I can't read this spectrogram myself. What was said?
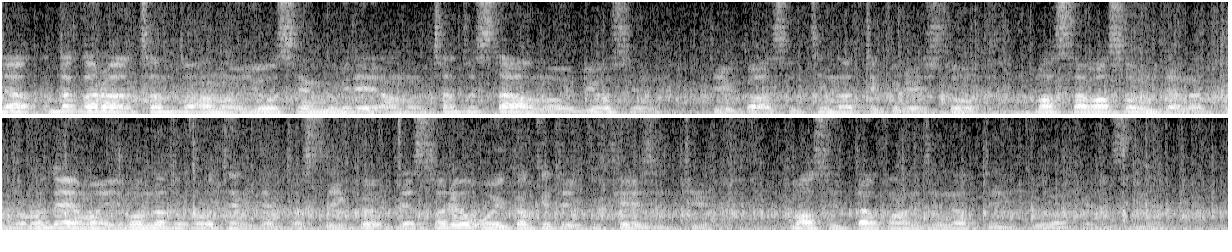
だだからちゃんとあの養子縁組であのちゃんとしたあの両親っていうかそっちになってくれる人を、まあ、探そうみたいなところで、まあ、いろんなところを転々としていくでそれを追いかけていく刑事っていう、まあ、そういった感じになっていくわけですね。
